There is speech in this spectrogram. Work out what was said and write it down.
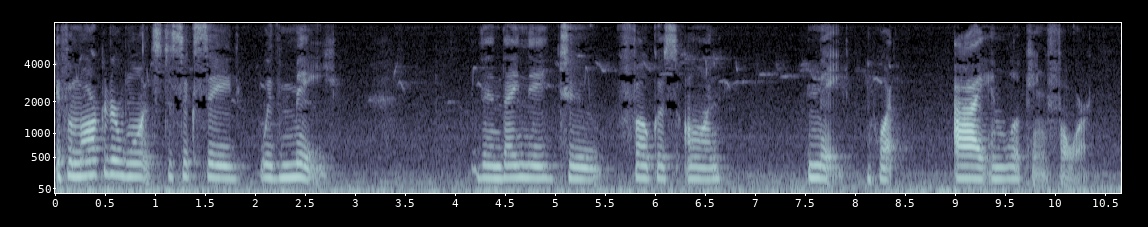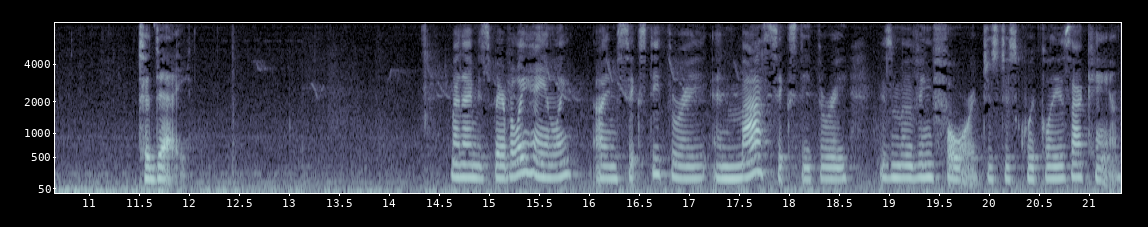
if a marketer wants to succeed with me, then they need to focus on me, what I am looking for today. My name is Beverly Hanley. I am 63, and my 63 is moving forward just as quickly as I can.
